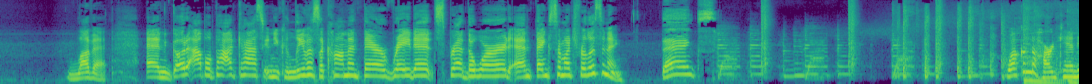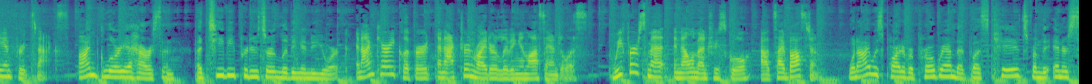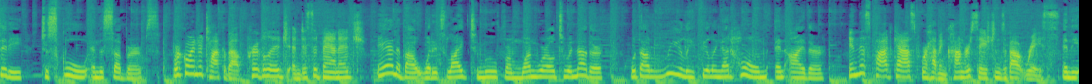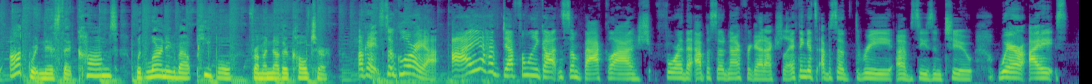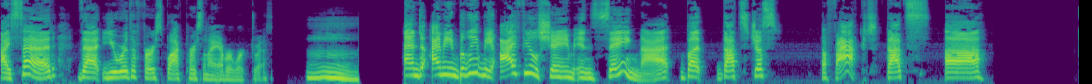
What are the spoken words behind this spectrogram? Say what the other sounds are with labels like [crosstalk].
Love it. And go to Apple Podcasts and you can leave us a comment there, rate it, spread the word. And thanks so much for listening. Thanks. Welcome to Hard Candy and Fruit Snacks. I'm Gloria Harrison, a TV producer living in New York. And I'm Carrie Clifford, an actor and writer living in Los Angeles. We first met in elementary school outside Boston. When I was part of a program that bused kids from the inner city to school in the suburbs. We're going to talk about privilege and disadvantage, and about what it's like to move from one world to another without really feeling at home in either. In this podcast, we're having conversations about race and the awkwardness that comes with learning about people from another culture. Okay, so Gloria, I have definitely gotten some backlash for the episode, and I forget actually. I think it's episode three of season two, where I I said that you were the first black person I ever worked with. Mm. And I mean, believe me, I feel shame in saying that, but that's just a fact. That's uh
